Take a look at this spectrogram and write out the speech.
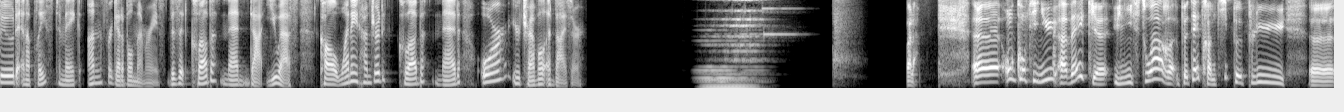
food and a place to make unforgettable memories. Visit clubmed.us, call 1 800 Club Med, or your travel advisor. Voilà. Euh, on continue avec une histoire peut-être un petit peu plus euh,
